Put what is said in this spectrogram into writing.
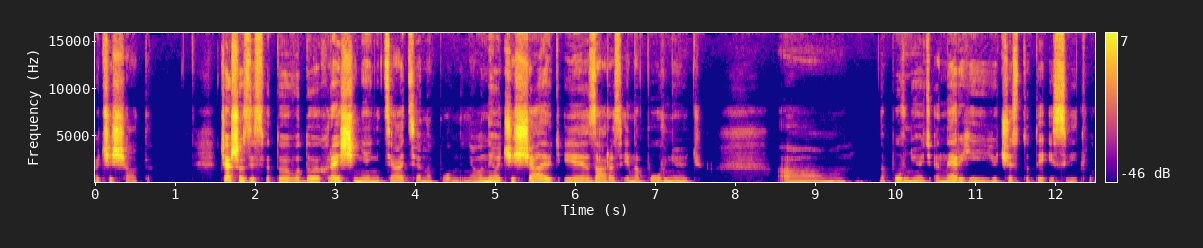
Очищати. Чаша зі святою водою, хрещення, ініціація, наповнення. Вони очищають і зараз і наповнюють, а, наповнюють енергією чистоти і світла.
